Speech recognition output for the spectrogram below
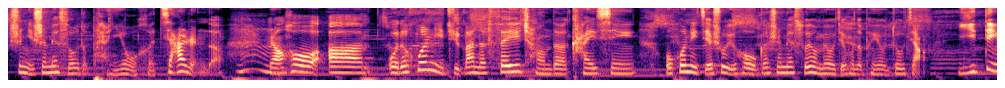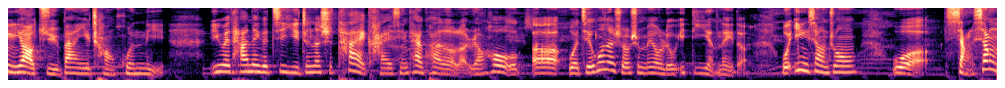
是你身边所有的朋友和家人的。然后啊，我的婚礼举办的非常的开心。我婚礼结束以后，我跟身边所有没有结婚的朋友都讲，一定要举办一场婚礼。因为他那个记忆真的是太开心、太快乐了。然后，呃，我结婚的时候是没有流一滴眼泪的。我印象中，我想象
